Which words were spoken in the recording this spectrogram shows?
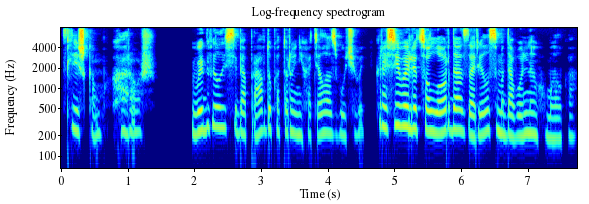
Слишком хорош. Выдавила из себя правду, которую не хотела озвучивать. Красивое лицо лорда озарила самодовольная ухмылка.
